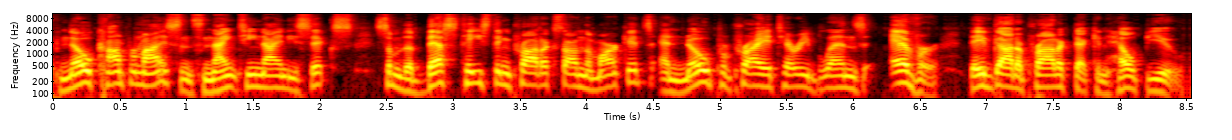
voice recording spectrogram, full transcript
With no compromise since 1996, some of the best tasting products on the markets, and no proprietary blends ever, they've got a product that can help you.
